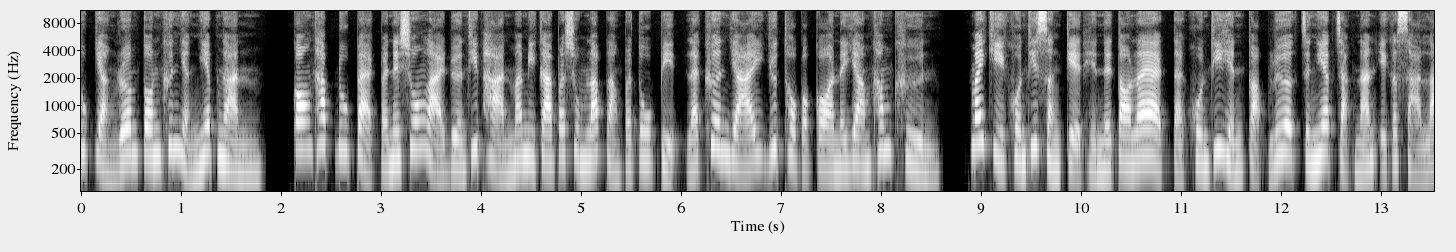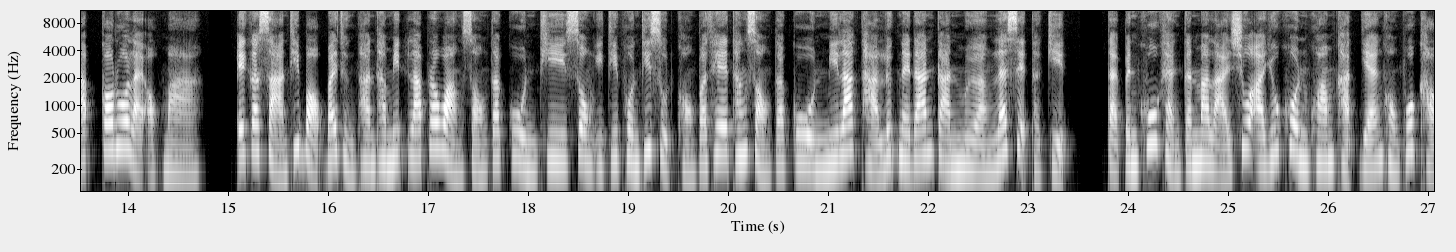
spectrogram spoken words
ทุกอย่างเริ่มต้นขึ้นอย่างเงียบงันกองทัพดูแปลกไปในช่วงหลายเดือนที่ผ่านมามีการประชุมลับหลังประตูปิด และเคลื่อนย้ายยุทธปกรณ์ในยามค่ำคืน ไม่กี่คนที่สังเกตเห็นในตอนแรก แต่คนที่เห็นกลับเลือกจะเงียบจากนั้นเอกสารลับก็รั่วไหลออกมา เอกสารที่บอกใบถึงพันธมิตรลับระหว่างสองตระกูลที่ทรงอิทธิพลที่สุดของประเทศทั้งสองตระกูลมีรากฐานลึกในด้านการเมืองและเศรษฐกิจ แต่เป็นคู่แข่งกันมาหลายชั่วอายุคนความขัดแย้งของพวกเขา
